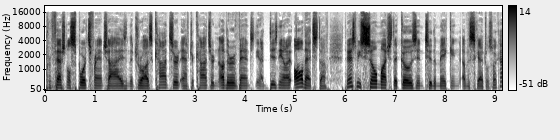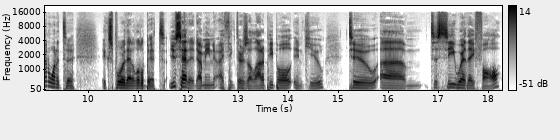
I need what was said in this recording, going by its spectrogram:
professional sports franchise and that draws concert after concert and other events, you know, Disney, all that stuff. There has to be so much that goes into the making of a schedule. So I kind of wanted to explore that a little bit. You said it. I mean, I think there's a lot of people in queue to um, to see where they fall.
